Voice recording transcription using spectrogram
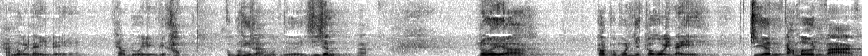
Hà Nội này để theo đuổi việc học cũng như là một người di dân. à. Rồi à, con cũng muốn nhân cơ hội này tri ân cảm ơn và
